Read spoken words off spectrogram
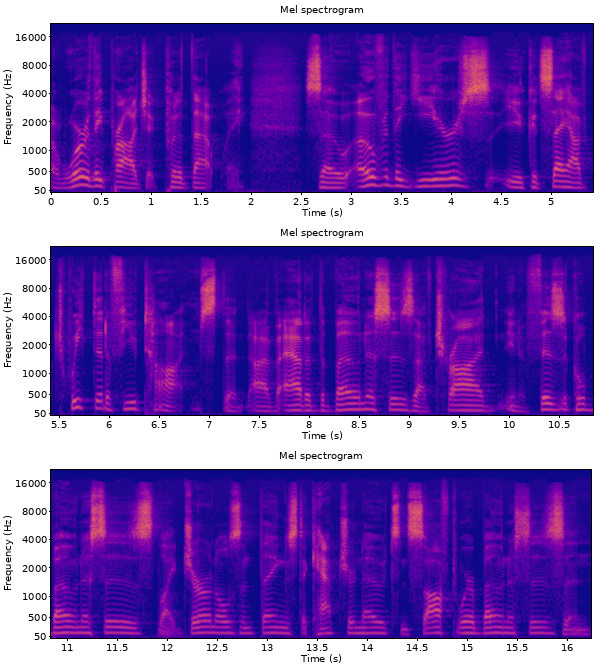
a worthy project, put it that way. So over the years, you could say I've tweaked it a few times. That I've added the bonuses. I've tried, you know, physical bonuses like journals and things to capture notes and software bonuses, and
